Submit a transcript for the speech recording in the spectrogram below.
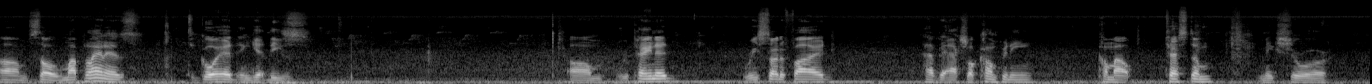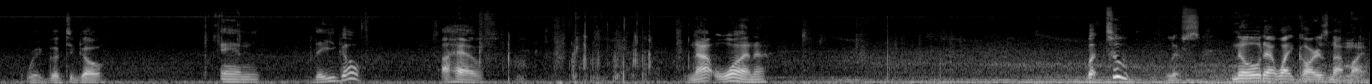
Um, so my plan is to go ahead and get these um, repainted, recertified, have the actual company come out test them, make sure we're good to go. And there you go. I have not one, but two lifts. No, that white car is not mine.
